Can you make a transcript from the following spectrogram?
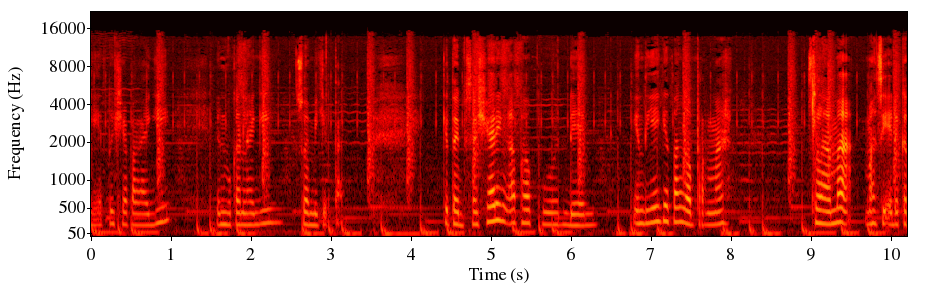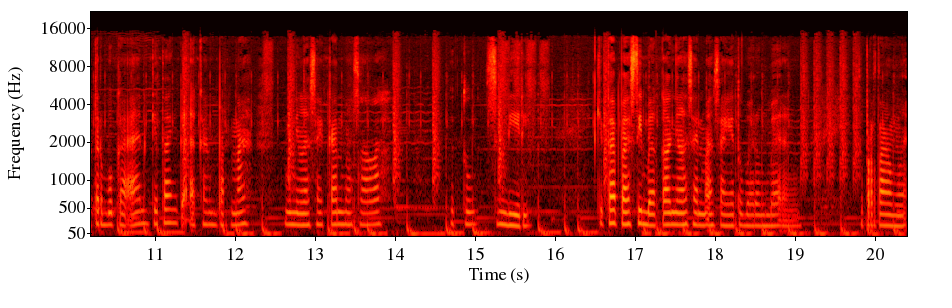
yaitu siapa lagi dan bukan lagi suami kita. Kita bisa sharing apa pun dan intinya kita nggak pernah selama masih ada keterbukaan kita nggak akan pernah menyelesaikan masalah itu sendiri kita pasti bakal nyelesain masalah itu bareng-bareng. Pertama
